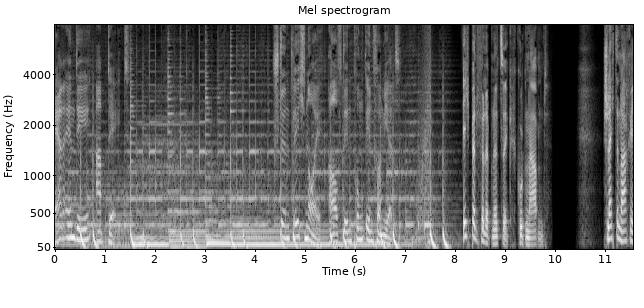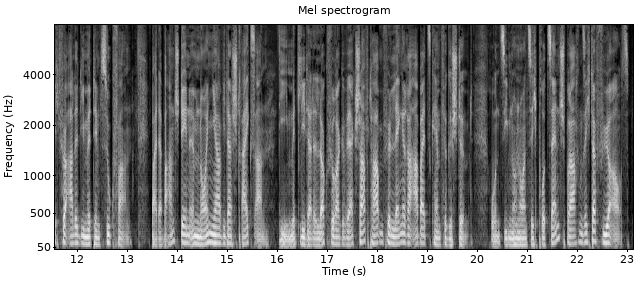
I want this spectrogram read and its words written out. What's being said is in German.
RND Update. Stündlich neu. Auf den Punkt informiert. Ich bin Philipp Nützig. Guten Abend. Schlechte Nachricht für alle, die mit dem Zug fahren. Bei der Bahn stehen im neuen Jahr wieder Streiks an. Die Mitglieder der Lokführergewerkschaft haben für längere Arbeitskämpfe gestimmt. Rund 97 Prozent sprachen sich dafür aus.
